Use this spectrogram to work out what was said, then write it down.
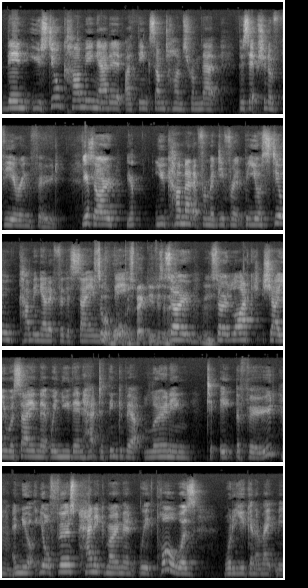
then you're still coming at it, I think, sometimes from that perception of fearing food. Yep. So Yep. you come at it from a different, but you're still coming at it for the same Still a thing. warped perspective, isn't so, it? Mm. So, like Shar, you were saying that when you then had to think about learning to eat the food, Mm. and your your first panic moment with Paul was, "What are you going to make me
